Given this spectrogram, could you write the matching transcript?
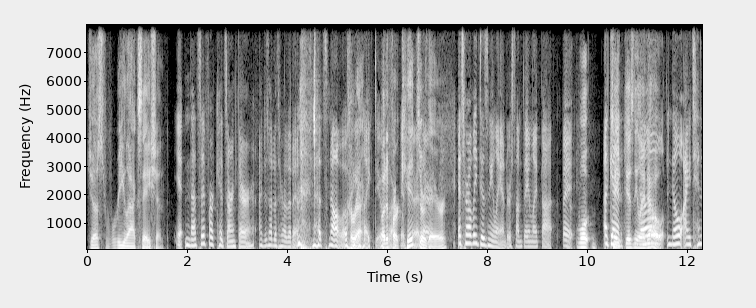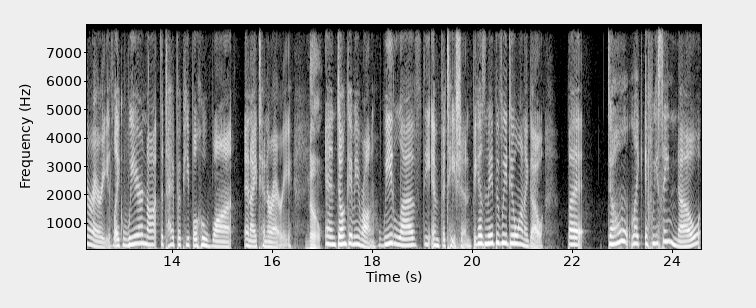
just relaxation. Yeah, and that's if our kids aren't there. I just had to throw that in. that's not what Correct. we like do. but if our kids are there, it's probably Disneyland or something like that. But well, again, take Disneyland no, out. no itinerary. Like we're not the type of people who want an itinerary. No. And don't get me wrong, we love the invitation because maybe we do want to go, but don't like if we say no,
